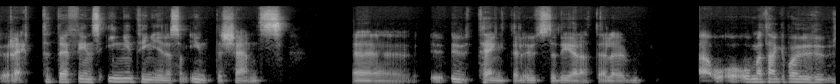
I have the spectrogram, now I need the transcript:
rätt. Det finns ingenting i det som inte känns uh, uttänkt eller utstuderat eller och, och med tanke på hur, hur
